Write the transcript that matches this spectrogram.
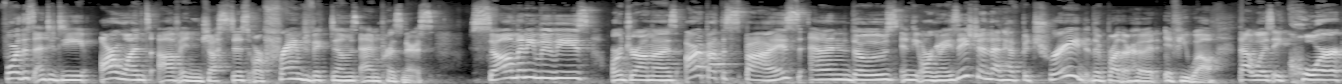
for this entity are ones of injustice or framed victims and prisoners. So many movies or dramas are about the spies and those in the organization that have betrayed the Brotherhood, if you will. That was a core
